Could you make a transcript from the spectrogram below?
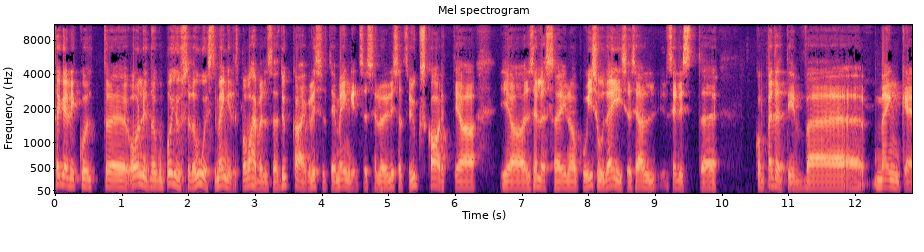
tegelikult äh, on nüüd nagu põhjust seda uuesti mängida, sest ma vahepeal seda tükk aega lihtsalt ei mänginud, sest seal oli lihtsalt see üks kaart ja. ja sellest sai nagu isu täis ja seal sellist äh, competitive äh, mänge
